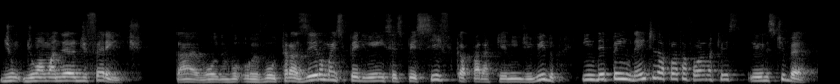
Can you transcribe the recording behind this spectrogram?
de, de uma maneira diferente. Tá? Eu vou, eu vou, trazer uma experiência específica para aquele indivíduo, independente da plataforma que ele, ele estiver.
